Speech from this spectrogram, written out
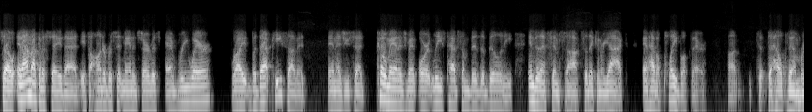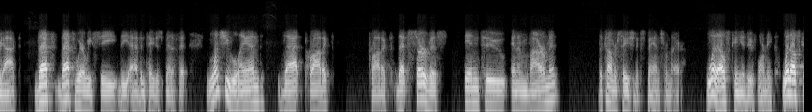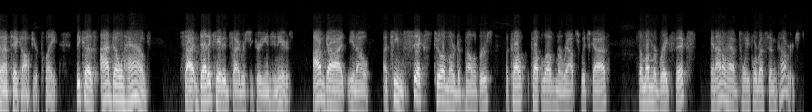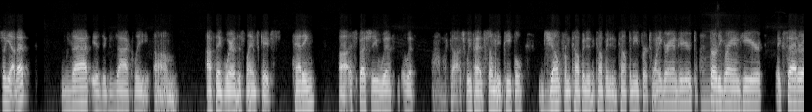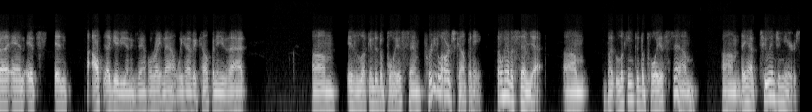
So, and I'm not going to say that it's 100% managed service everywhere, right? But that piece of it, and as you said, co-management or at least have some visibility into that SIEM SOC so they can react and have a playbook there uh, to, to help them react. That's that's where we see the advantageous benefit. Once you land that product, product, that service into an environment, the conversation expands from there. What else can you do for me? What else can I take off your plate? Because I don't have dedicated cybersecurity engineers. I've got, you know, a team of six. Two of them are developers. A couple of them are route switch guys. Some of them are break fix, and I don't have 24 by 7 coverage. So yeah, that that is exactly, um, I think, where this landscape's heading, uh, especially with with oh my gosh, we've had so many people jump from company to company to company for 20 grand here, mm. 30 grand here, et cetera, and it's and I'll, I'll give you an example right now. We have a company that um, is looking to deploy a SIEM, pretty large company. Don't have a SIEM yet, um, but looking to deploy a SIEM. Um, they have two engineers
